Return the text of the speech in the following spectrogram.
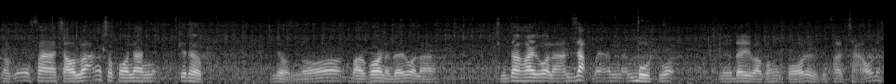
Và cũng pha cháo loãng cho con ăn ấy, kết hợp. Kiểu nó bà con ở đây gọi là Chúng ta hay gọi là ăn dặm ấy, ăn, ăn bột đúng không ạ? Nhưng ở đây bà con không có để pha cháo đâu.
